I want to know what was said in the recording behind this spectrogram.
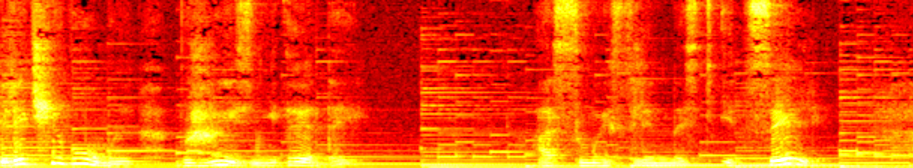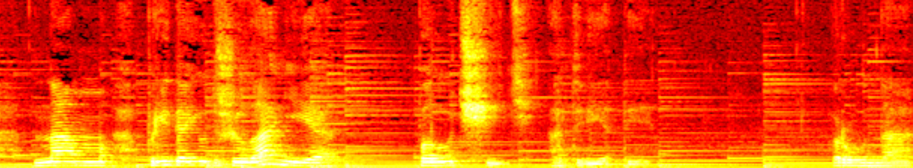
Для чего мы в жизни этой? Осмысленность и цель нам придают желание получить ответы. Руна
